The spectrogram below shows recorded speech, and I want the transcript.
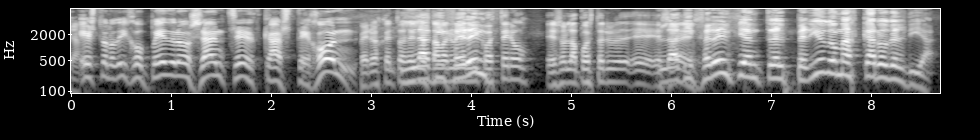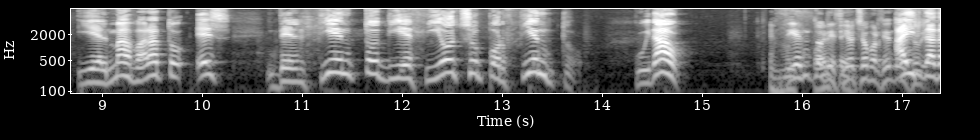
Ya. Esto lo dijo Pedro Sánchez Castejón. Pero es que entonces La no estaba en un helicóptero. Eso lo ha puesto. eh, La es. diferencia entre el periodo más caro del día y el más barato es del 118%. Cuidado. Es muy fuerte. 118% de Hay, la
